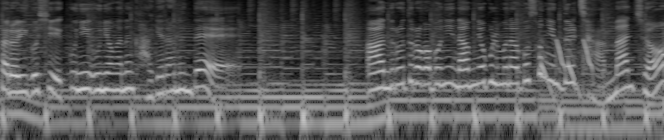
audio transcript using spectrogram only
바로 이곳이 꾼이 운영하는 가게라는데 안으로 들어가 보니 남녀 불문하고 손님들 참 많죠.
